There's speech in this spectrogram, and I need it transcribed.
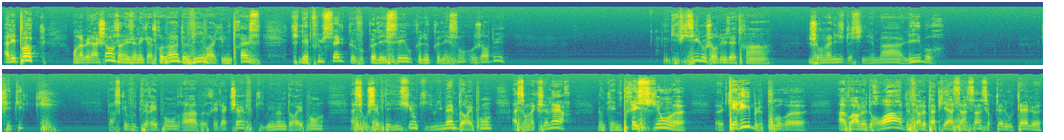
À l'époque, on avait la chance, dans les années 80, de vivre avec une presse qui n'est plus celle que vous connaissez ou que nous connaissons aujourd'hui. Difficile aujourd'hui d'être un journaliste de cinéma libre, critique, parce que vous devez répondre à votre rédacteur chef, qui lui-même doit répondre à son chef d'édition, qui lui-même doit répondre à son actionnaire. Donc il y a une pression euh, euh, terrible pour euh, avoir le droit de faire le papier 500 sur tel ou tel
